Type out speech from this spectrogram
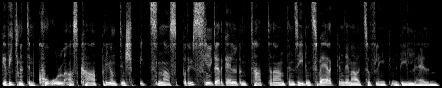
Gewidmet dem Kohl aus Capri und den Spitzen aus Brüssel, der gelben Tatra und den sieben Zwergen, dem allzu flinken Wilhelm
